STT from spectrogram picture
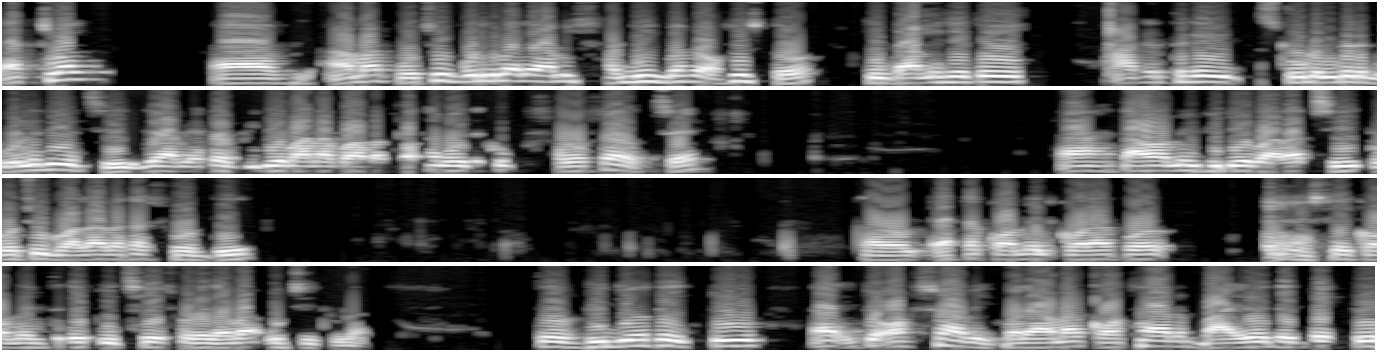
অ্যাকচুয়াল আমার প্রচুর পরিমাণে আমি শারীরিকভাবে অসুস্থ, কিন্তু আমি যেহেতু আগে থেকে স্টুডেন্টদের বলে দিয়েছি যে আমি একটা ভিডিও বানাবো, আমার কথা বলতে খুব সমস্যা হচ্ছে। তাও আমি ভিডিও বানাচ্ছি, প্রচুর গলা ব্যথা, সর্দি। কারণ একটা কমেন্ট করার পর, সেই কমেন্ট থেকে পিছিয়ে সরে যাওয়া উচিত না। তো ভিডিওতে একটু একটু অস্বাভাবিক মানে আমার কথার বাইরে দেখবে একটু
